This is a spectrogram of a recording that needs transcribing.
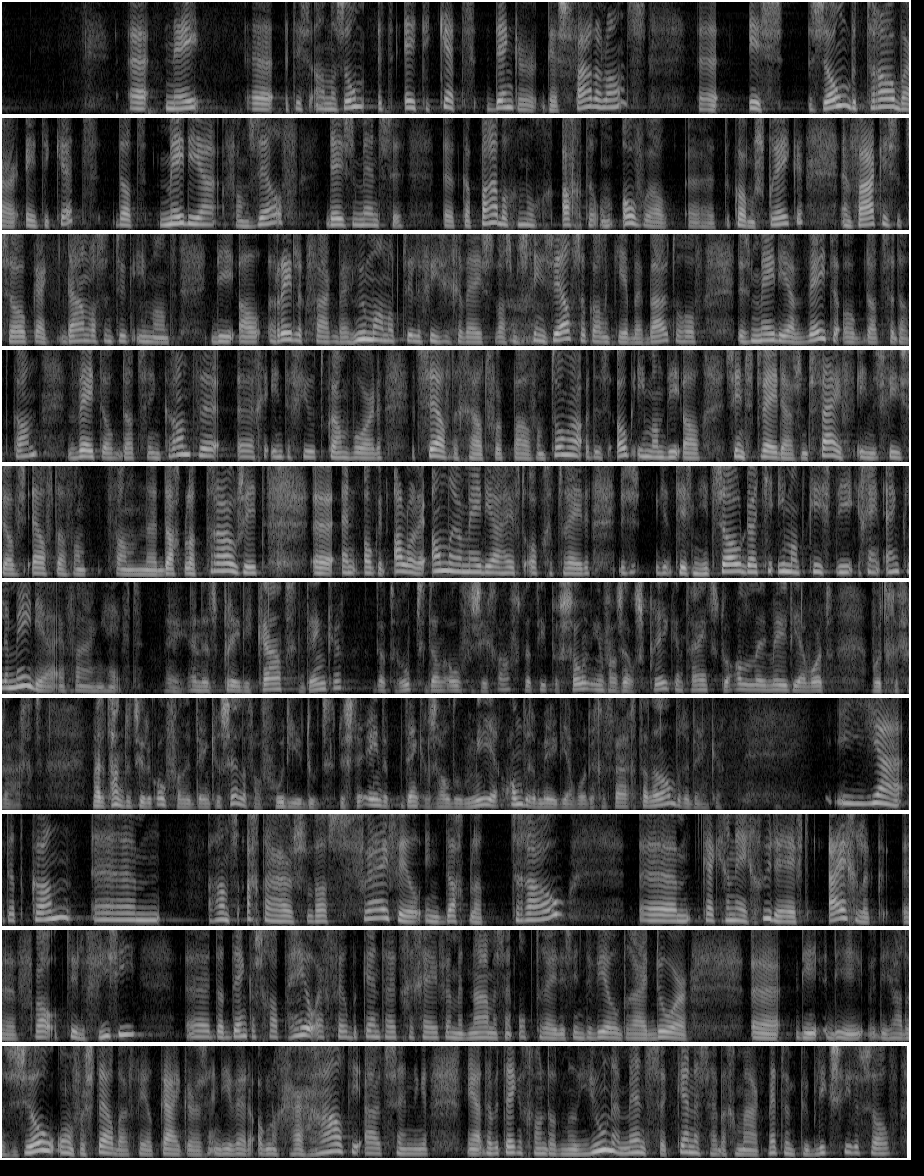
Uh, nee, uh, het is andersom. Het etiket Denker des Vaderlands uh, is zo'n betrouwbaar etiket dat media vanzelf deze mensen uh, capabel genoeg achten om overal te komen spreken. En vaak is het zo, kijk, Daan was natuurlijk iemand die al redelijk vaak bij Human op televisie geweest was, misschien zelfs ook al een keer bij Buitenhof. Dus media weten ook dat ze dat kan, weten ook dat ze in kranten uh, geïnterviewd kan worden. Hetzelfde geldt voor Paul van Tongen, dus ook iemand die al sinds 2005 in het filosofisch elftal van van uh, Dagblad Trouw zit en ook in allerlei andere media heeft opgetreden. Dus het is niet zo dat je iemand kiest die geen enkele mediaervaring heeft. Nee, en het predicaat denker, dat roept dan over zich af dat die persoon in vanzelfsprekendheid door allerlei media wordt, wordt gevraagd. Maar dat hangt natuurlijk ook van de denker zelf af, hoe die het doet. Dus de ene denker zal door meer andere media worden gevraagd dan een andere denker. Ja, dat kan. Um, Hans Achterhuis was vrij veel in Dagblad Trouw. Um, kijk, René Gude heeft eigenlijk uh, vooral op televisie uh, dat denkerschap heel erg veel bekendheid gegeven. Met name zijn optredens in De Wereld Draait Door. Uh, die, die, die hadden zo onvoorstelbaar veel kijkers. En die werden ook nog herhaald, die uitzendingen. Ja, dat betekent gewoon dat miljoenen mensen kennis hebben gemaakt met een publieksfilosoof.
